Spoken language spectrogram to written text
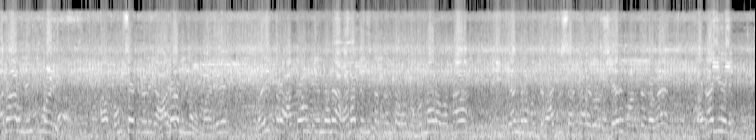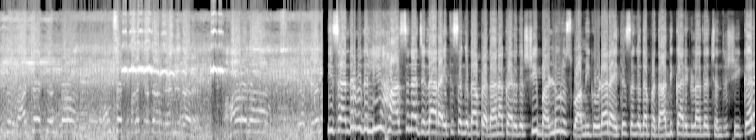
ಆಧಾರ್ ಲಿಂಕ್ ಮಾಡಿ, ಆ ಪಂಪ್ಸೆಟ್ಗಳಿಗೆ ಆಧಾರ್ ಲಿಂಕ್ ಮಾಡಿ ರೈತರ ಅಕೌಂಟಿಂದನೇ ಹಣ ತೆಗಿತಕ್ಕಂಥ ಒಂದು ಹುನ್ನಾರವನ್ನು ಈ ಕೇಂದ್ರ ಮತ್ತು ರಾಜ್ಯ ಸರ್ಕಾರಗಳು ಸೇರಿ ಮಾಡ್ತಾ ಇದ್ದಾವೆ ಹಾಗಾಗಿ ಇದು ರಾಜ್ಯಾದ್ಯಂತ ಪಂಪ್ಸೆಟ್ ಬಳಕೆದಾರರು ಏನಿದ್ದಾರೆ ಇವತ್ತೇನು ಈ ಸಂದರ್ಭದಲ್ಲಿ ಹಾಸನ ಜಿಲ್ಲಾ ರೈತ ಸಂಘದ ಪ್ರಧಾನ ಕಾರ್ಯದರ್ಶಿ ಬಳ್ಳೂರು ಸ್ವಾಮಿಗೌಡ ರೈತ ಸಂಘದ ಪದಾಧಿಕಾರಿಗಳಾದ ಚಂದ್ರಶೇಖರ್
